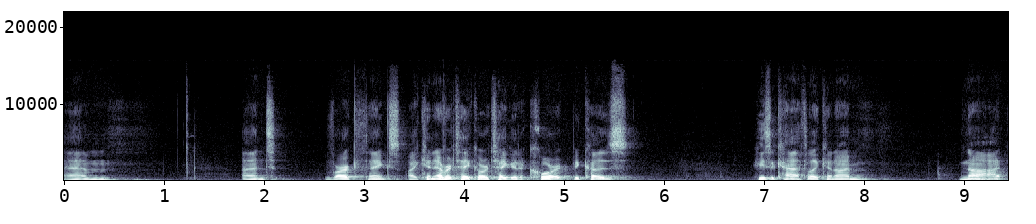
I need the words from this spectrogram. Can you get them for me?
Um, and Vaark thinks, I can never take Ortega to court because he's a Catholic and I'm not.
